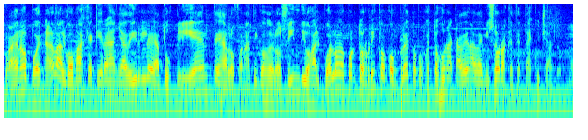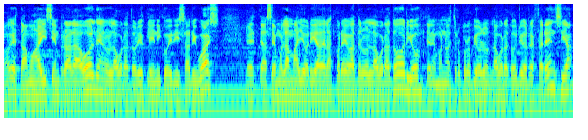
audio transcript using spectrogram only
bueno, pues nada, algo más que quieras añadirle a tus clientes, a los fanáticos de los indios, al pueblo de Puerto Rico completo, porque esto es una cadena de emisoras que te está escuchando. Estamos ahí siempre a la orden, en los laboratorios clínicos Irizarry Wash. Este, hacemos la mayoría de las pruebas de los laboratorios, tenemos nuestro propio laboratorio de referencia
